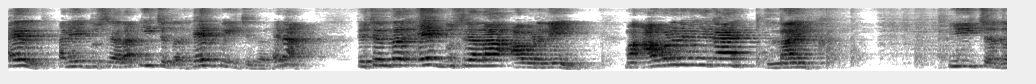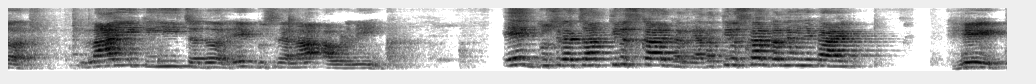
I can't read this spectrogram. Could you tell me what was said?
हेल्प आणि एक दुसऱ्याला each other help each other है ना? त्याच्यानंतर एक दुसऱ्याला आवडणे. मग आवडणे म्हणजे काय? Like each other like each other एक दुसऱ्याला आवडणे. एक दुसऱ्याचा तिरस्कार करणे. आता तिरस्कार करणे म्हणजे काय? हेट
